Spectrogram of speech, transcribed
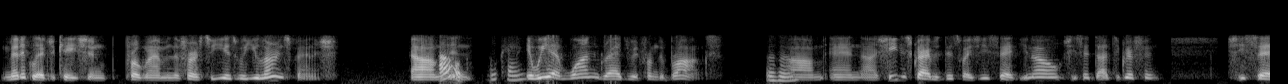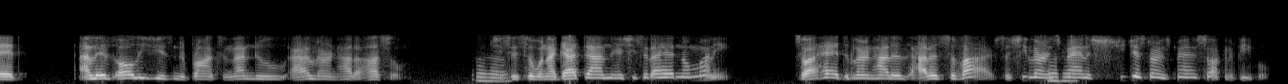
medical education program in the first two years where you learn Spanish. Um oh, and, okay. and we had one graduate from the Bronx. Mhm. Um and uh, she described it this way. She said, "You know, she said, Dr. Griffin, she said, I lived all these years in the Bronx, and I knew I learned how to hustle. Mm-hmm. She said, so when I got down there, she said I had no money, so I had to learn how to how to survive. So she learned Mhm. Spanish. She just learned Spanish talking to people.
